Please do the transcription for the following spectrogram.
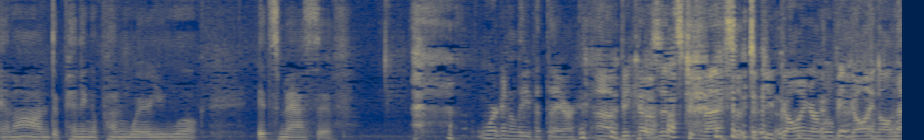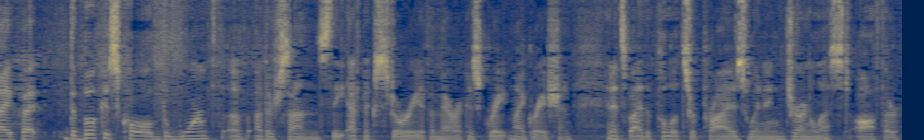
and on depending upon where you look. It's massive we're going to leave it there uh, because it's too massive to keep going or we'll be going all night. But the book is called The Warmth of Other Suns, the epic story of America's Great Migration. And it's by the Pulitzer Prize winning journalist, author,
